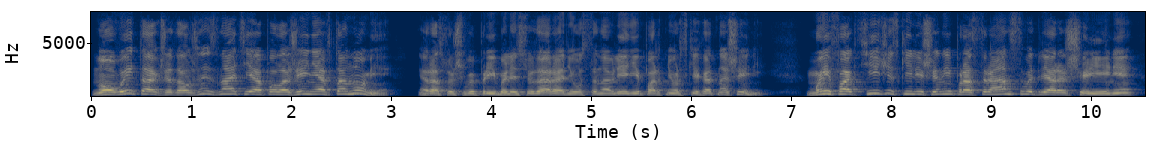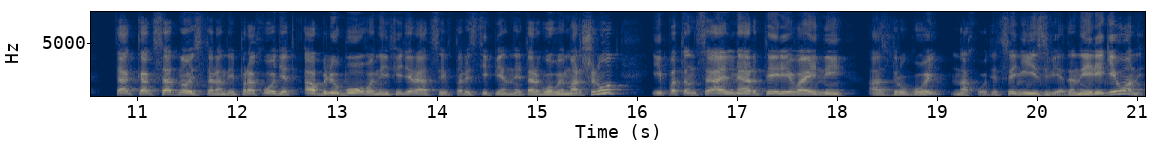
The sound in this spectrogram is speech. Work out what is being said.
Но вы также должны знать и о положении автономии, раз уж вы прибыли сюда ради установления партнерских отношений. Мы фактически лишены пространства для расширения, так как с одной стороны проходит облюбованный Федерацией второстепенный торговый маршрут и потенциальная артерия войны, а с другой находятся неизведанные регионы.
